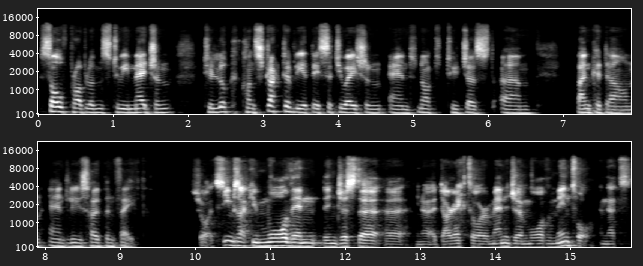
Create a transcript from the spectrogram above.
solve problems, to imagine, to look constructively at their situation, and not to just um, bunker down and lose hope and faith. Sure, it seems like you're more than than just a, a, you know a director or a manager, more of a mentor, and that's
